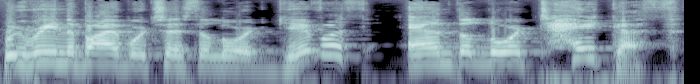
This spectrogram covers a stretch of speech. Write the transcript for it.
we read in the Bible where it says, the Lord giveth and the Lord taketh.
